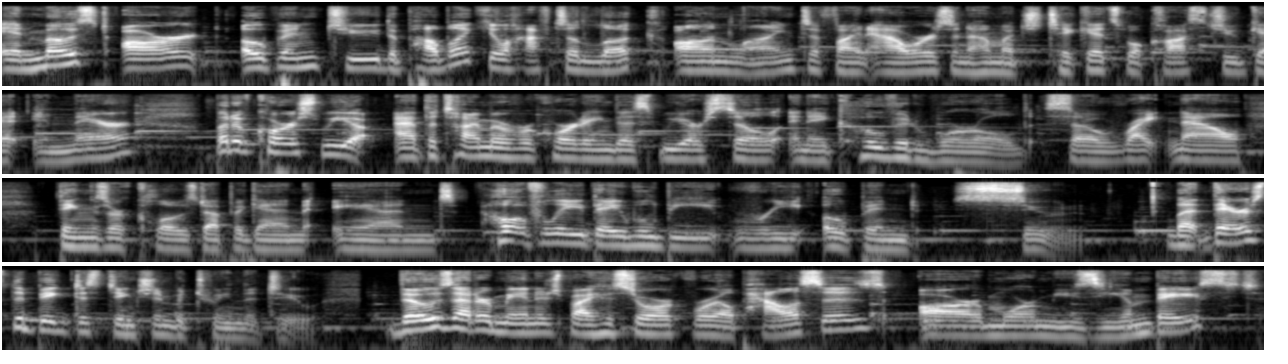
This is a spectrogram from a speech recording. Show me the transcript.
and most are open to the public. You'll have to look online to find hours and how much tickets will cost to get in there. But of course, we at the time of recording this, we are still in a COVID world. So right now, things are closed up again and hopefully they will be reopened soon. But there's the big distinction between the two. Those that are managed by historic royal palaces are more museum based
